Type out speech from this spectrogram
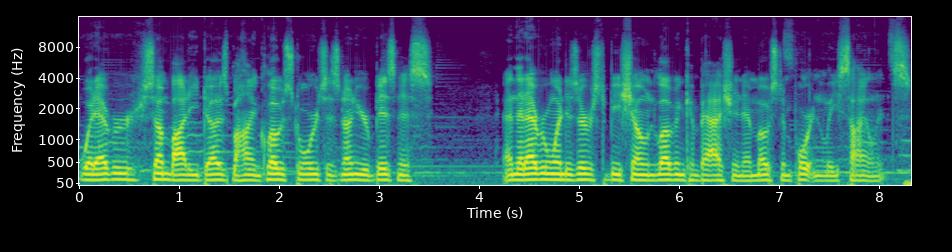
whatever somebody does behind closed doors is none of your business, and that everyone deserves to be shown love and compassion, and most importantly, silence.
